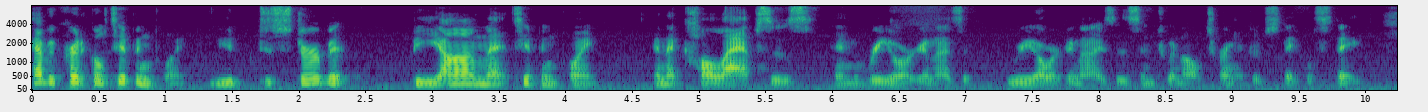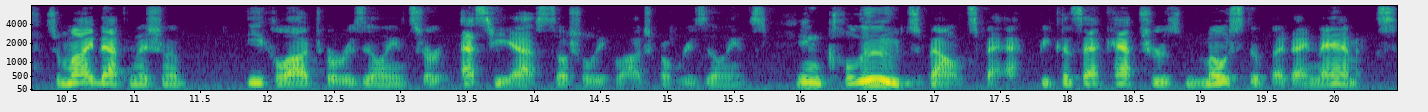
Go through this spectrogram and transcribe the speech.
have a critical tipping point. You disturb it beyond that tipping point, and it collapses and reorganizes, reorganizes into an alternative stable state. So my definition of ecological resilience or SES, social ecological resilience, includes bounce back because that captures most of the dynamics.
